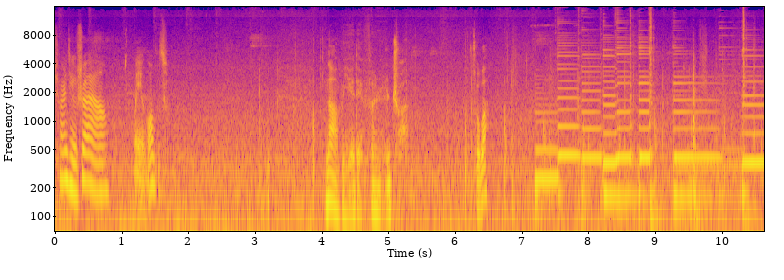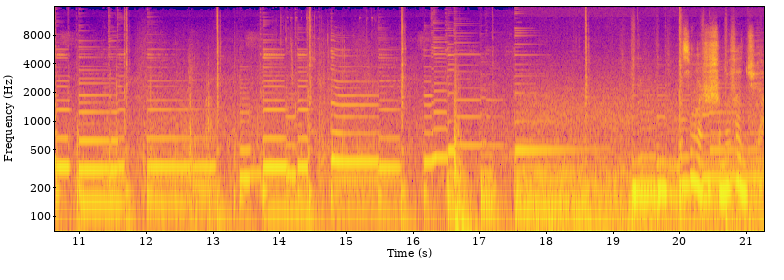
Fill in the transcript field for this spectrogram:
穿着挺帅啊，我眼光不错。那不也得分人穿吗？走吧。今晚是什么饭局啊？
